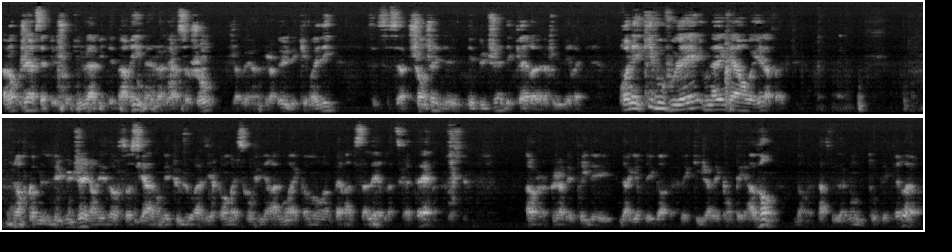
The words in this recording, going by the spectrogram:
Alors j'ai accepté. Je continuais à habiter Paris, mais j'allais à Sochaux. J'avais un- j'avais une dit, ça changeait des, des budgets d'éclaireurs, je me dirais. Prenez qui vous voulez, vous n'avez qu'à envoyer la facture. Alors, comme les budgets dans les offres sociales, on est toujours à dire comment est-ce qu'on finira le mois et comment on paiera le salaire de la secrétaire. Alors, j'avais pris d'ailleurs des gars avec qui j'avais campé avant, parce que nous avions une troupe d'éclaireurs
